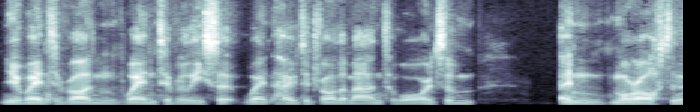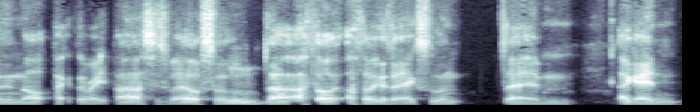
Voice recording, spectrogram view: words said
knew when to run, when to release it, when how to draw the man towards him, and more often than not, pick the right pass as well. So mm. that, I thought I thought he was excellent. Um, again,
